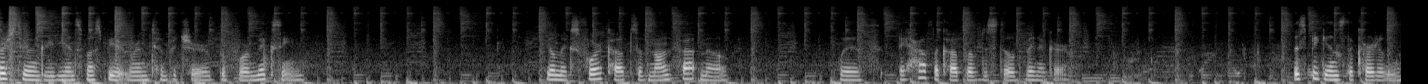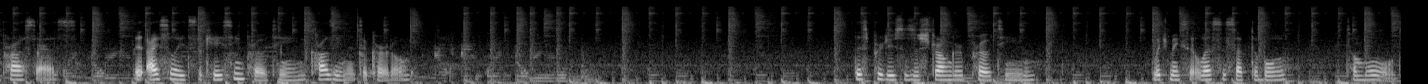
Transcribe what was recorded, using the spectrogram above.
First two ingredients must be at room temperature before mixing. You'll mix 4 cups of non-fat milk with a half a cup of distilled vinegar. This begins the curdling process. It isolates the casein protein, causing it to curdle. This produces a stronger protein, which makes it less susceptible to mold.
